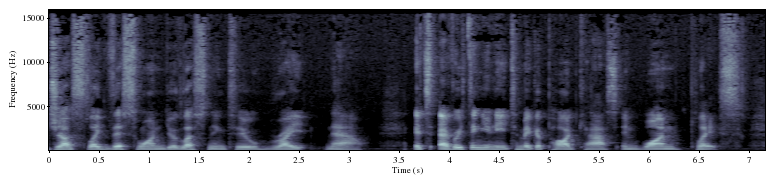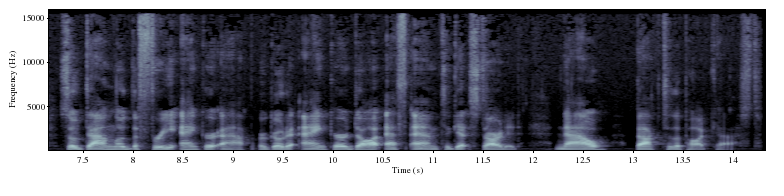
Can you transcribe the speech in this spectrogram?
just like this one you're listening to right now. It's everything you need to make a podcast in one place. So download the free Anchor app or go to anchor.fm to get started. Now, back to the podcast.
